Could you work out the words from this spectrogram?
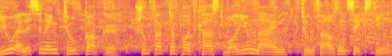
You are listening to Gockel, Schubfaktor Podcast Volume 9, 2016.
